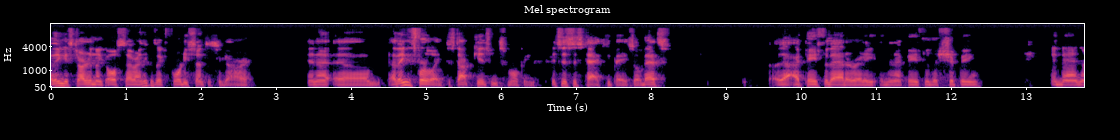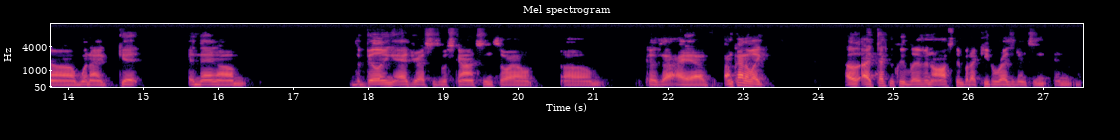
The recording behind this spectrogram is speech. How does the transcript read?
I think it started in like 07. I think it's like 40 cents a cigar. And I um I think it's for like to stop kids from smoking. It's just this tax you pay. So that's I paid for that already, and then I paid for the shipping, and then uh, when I get, and then um, the billing address is Wisconsin, so I don't um because I have I'm kind of like I, I technically live in Austin, but I keep a residence in in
